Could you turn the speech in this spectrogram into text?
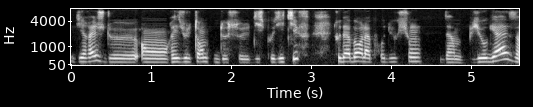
dirais-je, en résultant de ce dispositif. Tout d'abord, la production d'un biogaz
